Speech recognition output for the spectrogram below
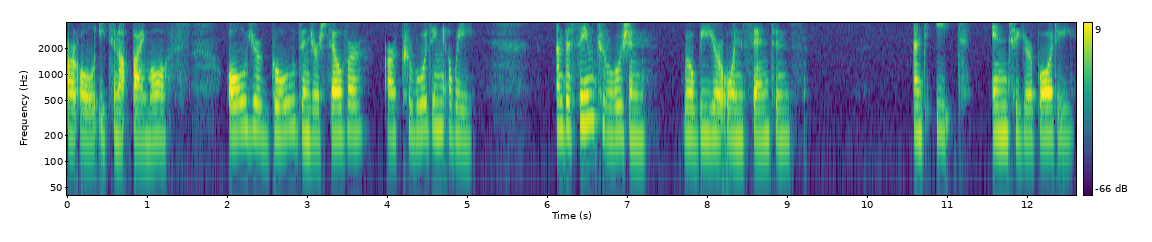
are all eaten up by moths, all your gold and your silver are corroding away, and the same corrosion will be your own sentence and eat into your body.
